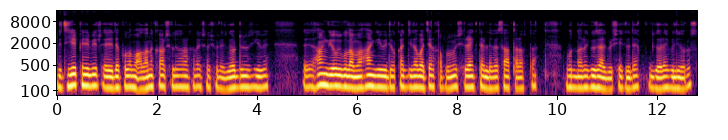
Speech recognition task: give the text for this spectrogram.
bizi yepyeni bir depolama alanı karşılıyor arkadaşlar. Şöyle gördüğünüz gibi hangi uygulama, hangi video kaç GB yer kaplamış renklerle ve sağ tarafta bunları güzel bir şekilde görebiliyoruz.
